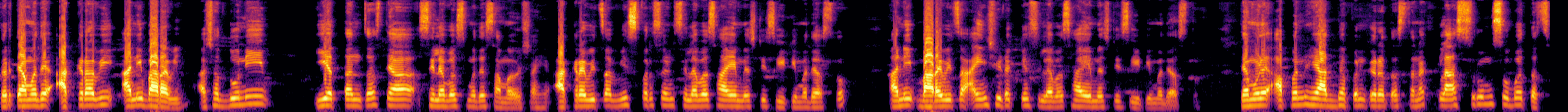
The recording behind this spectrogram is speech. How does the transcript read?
तर त्यामध्ये अकरावी आणि बारावी अशा दोन्ही इयत्तांचाच त्या सिलेबसमध्ये समावेश आहे. अकरावीचा वीस पर्सेंट सिलेबस हा एम एस टी सी मध्ये असतो आणि बारावीचा ऐंशी टक्के सिलेबस हा एम एस टी सी मध्ये असतो. त्यामुळे आपण हे अध्यापन करत असताना क्लासरूम सोबतच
